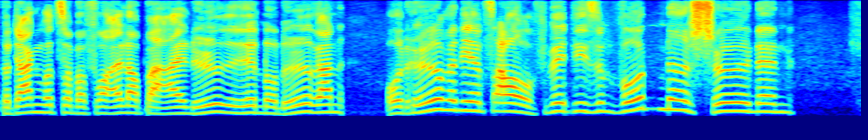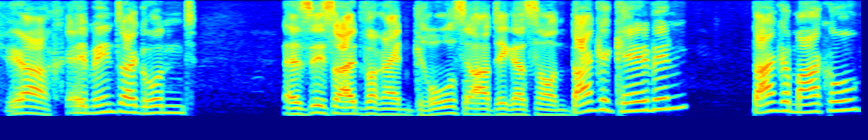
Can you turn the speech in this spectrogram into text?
bedanken uns aber vor allem auch bei allen Hörerinnen und Hörern und hören jetzt auf mit diesem wunderschönen Krach im Hintergrund. Es ist einfach ein großartiger Sound. Danke, Kelvin. Danke, Marco,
